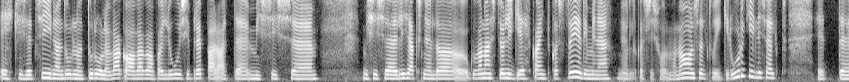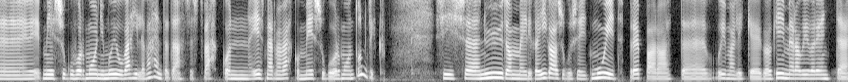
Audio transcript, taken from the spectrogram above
ehk siis, et siin on tulnud turule väga-väga palju uusi preparaate, mis siis, äh, mis siis äh, lisaks nii-öelda, kui vanasti oligi ehk ainult kastreerimine, nii-öelda kas siis hormonaalselt või kirurgiliselt, et meessuguhormooni mõju vähile vähendada, sest vähk on, eesnäärmevähk on meessuguhormoon tundlik siis äh, nüüd on meil ka igasuguseid muid preparaate, võimalikke ka keemiaravi variante,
